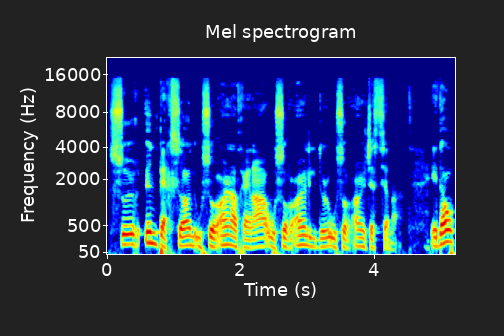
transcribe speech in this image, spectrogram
sur une personne ou sur un entraîneur ou sur un leader ou sur un gestionnaire. Et donc,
